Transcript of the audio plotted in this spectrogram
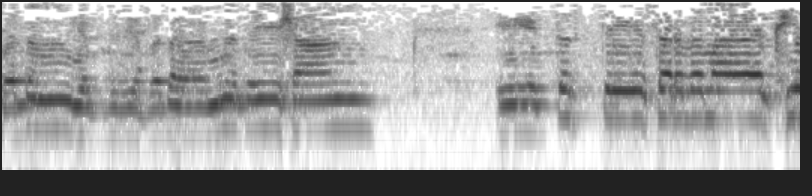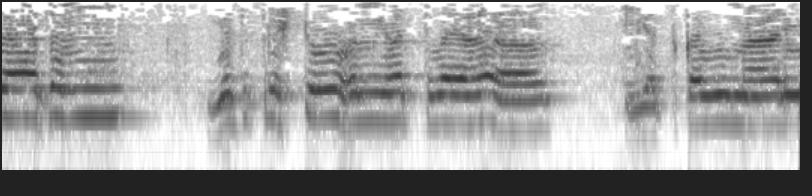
पदम् यद्विपदाम् न तेषाम् एतत्ते सर्वमाख्यातम् यत्पृष्टोऽहमिव त्वया। यत्कौमारे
